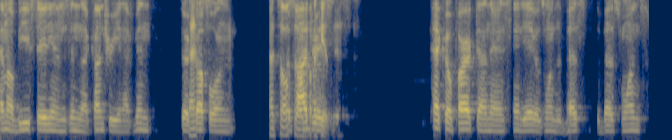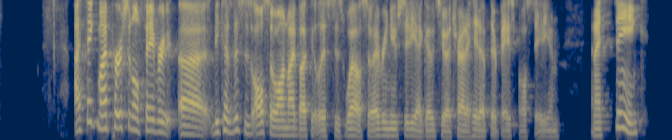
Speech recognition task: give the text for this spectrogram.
MLB stadiums in the country, and I've been to a That's- couple. And That's also a bucket Padres- list. Petco Park down there in San Diego is one of the best, the best ones. I think my personal favorite, uh, because this is also on my bucket list as well. So every new city I go to, I try to hit up their baseball stadium. And I think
